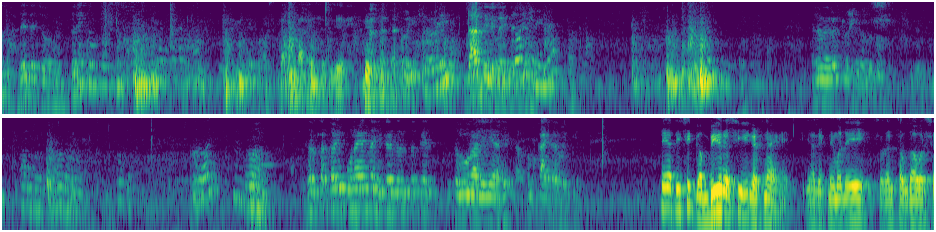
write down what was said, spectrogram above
झालंय त्याच्यावर तरी तुमची नाही बॉस, काय करायचं दाद दिली पाहिजे दोन त्याची. दिले ना? त्याला वेगळंच लक्ष दिलं. रोल सर सकाळी पुन्हा एकदा हिट अँड रनचं केस समोर आलेली आहे. आपण काय कारवाई केली? नाही अतिशय गंभीर अशी ही घटना आहे. या घटनेमध्ये साधारण चौदा वर्ष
